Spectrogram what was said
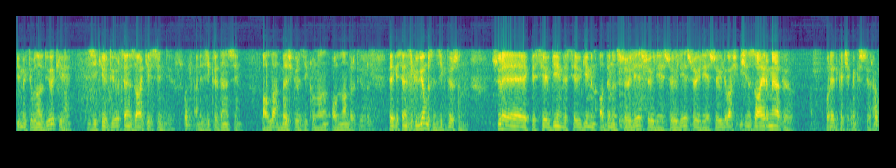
Bir mektubuna diyor ki zikir diyor sen zakirsin diyor. Hani zikredensin. Allah mezkür zikrolunan olunandır diyor. Peki sen zikrediyor musun? Zikriyorsun. Sürekli sevdiğin ve sevginin adını söyleye söyleye söyleye söyleye söyleye. Bak işin zahiri ne yapıyor? Oraya dikkat çekmek istiyorum.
